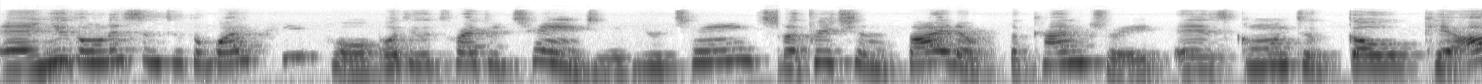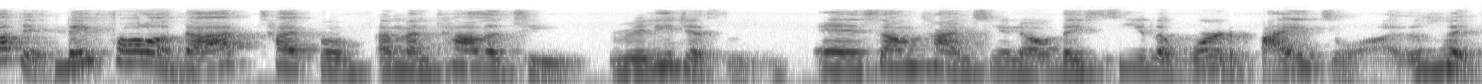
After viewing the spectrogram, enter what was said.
and you don't listen to the white people. What you try to change? If you change the Christian side of the country, it's going to go chaotic. They follow that type of mentality religiously. And sometimes, you know, they see the word 白左, like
